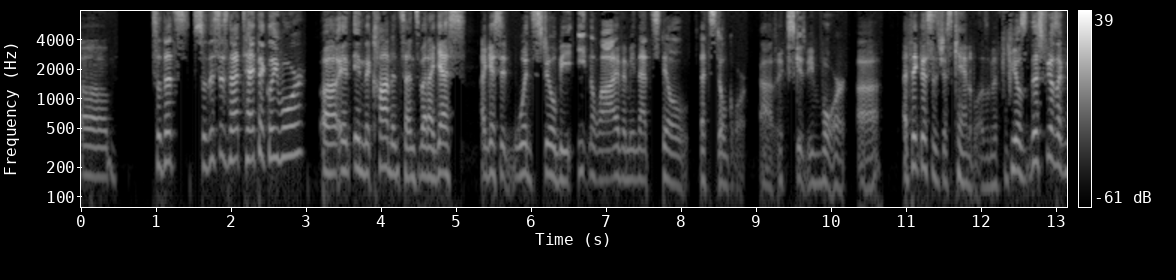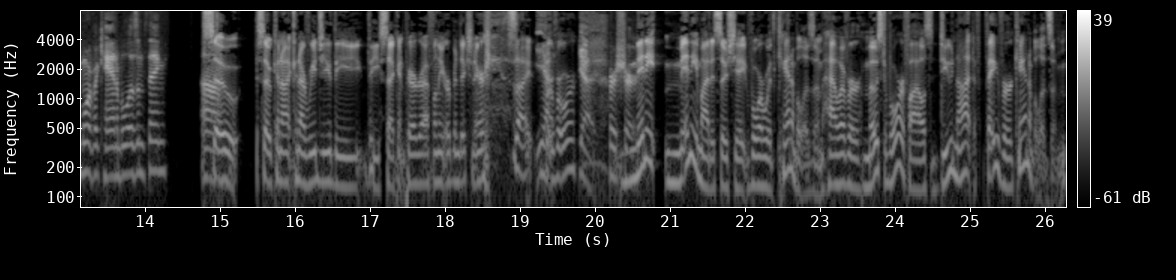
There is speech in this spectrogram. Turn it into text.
Um, so that's so this is not technically vore uh, in in the common sense, but I guess I guess it would still be eaten alive. I mean, that's still that's still gore. Uh, excuse me, vore. Uh, I think this is just cannibalism. It feels this feels like more of a cannibalism thing. Um, so so can I can I read you the the second paragraph on the Urban Dictionary site Yeah. for vore? yeah, for sure. Many many might associate vore with cannibalism. However, most vorophiles do not favor cannibalism.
